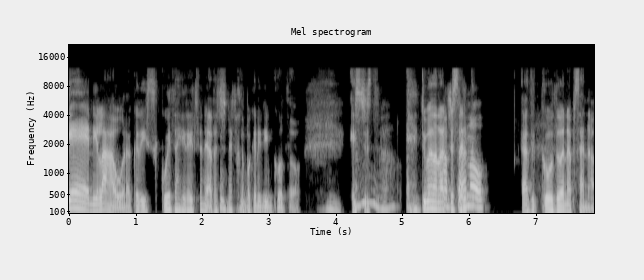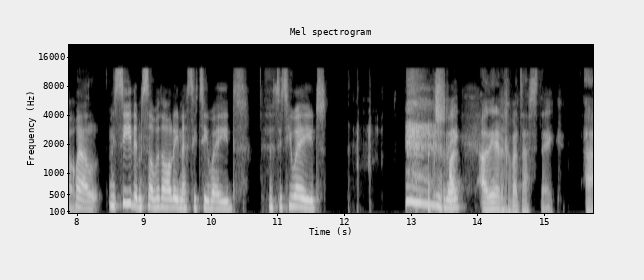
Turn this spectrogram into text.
gen i lawr ac oedd ei sgwydda hi reit fyny, a dda jyst edrych bod gen i ddim gwddw. It's mm-hmm. just, dwi'n meddwl na just... Absennol. A ddi gwddw yn absennol. Wel, nes i ddim sylweddoli nes i ti weid. Nes i ti weid. Actually. Oedd hi'n edrych yn ffantastig. A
